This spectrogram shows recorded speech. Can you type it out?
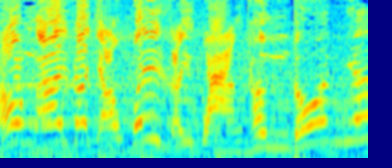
Không ai ra vào quấy rầy hoàng thân đó nhé.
